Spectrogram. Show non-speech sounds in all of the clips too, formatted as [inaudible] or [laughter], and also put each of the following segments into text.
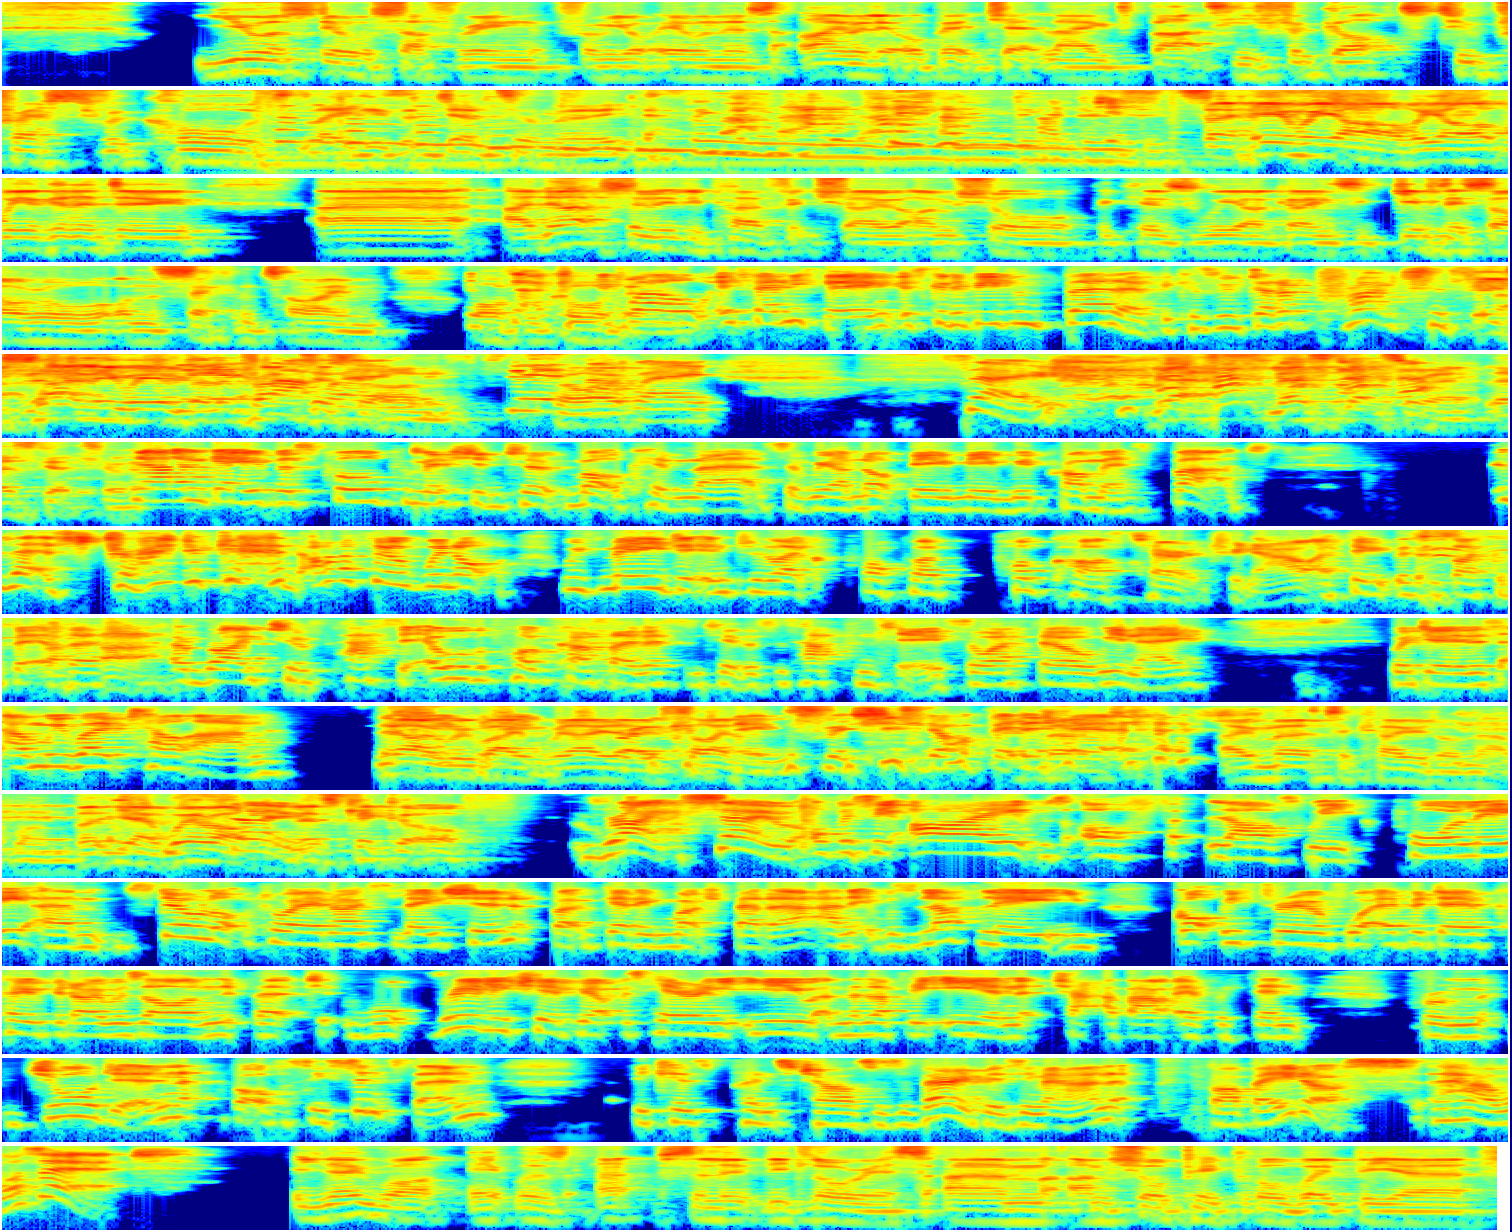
you are still suffering from your illness. I'm a little bit jet lagged, but he forgot to press record, ladies and gentlemen. [laughs] [laughs] so here we are. We are we are going to do uh, an absolutely perfect show, I'm sure, because we are going to give this our all on the second time of exactly. recording. Well, if anything, it's going to be even better because we've done a practice run. Exactly, we have See done a practice run. See it So that I- way. So, yes, let's get to it. Let's get to it. [laughs] Dan gave us full permission to mock him there, so we are not being mean, we promise. But let's [laughs] try again. I feel we're not, we've made it into like proper podcast territory now. I think this is like a bit of a, a [laughs] rite of passage. All the podcasts I listen to, this has happened to. So I feel, you know, we're doing this. And we won't tell Anne. No, we won't. No, no, silence. things, but she's not been here. Omerta code on that one. But yeah, where are [laughs] we? So- Let's kick it off. Right. So obviously, I was off last week poorly, um, still locked away in isolation, but getting much better. And it was lovely. You got me through of whatever day of COVID I was on. But what really cheered me up was hearing you and the lovely Ian chat about everything from Jordan. But obviously, since then, because Prince Charles is a very busy man, Barbados. How was it? You know what? It was absolutely glorious. Um, I'm sure people won't be uh,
